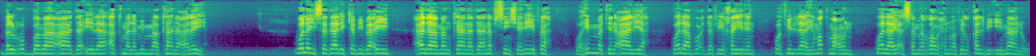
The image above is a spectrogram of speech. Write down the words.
بل ربما عاد إلى أكمل مما كان عليه. وليس ذلك ببعيد على من كان ذا نفس شريفة وهمة عالية ولا بعد في خير وفي الله مطمع ولا يأس من روح وفي القلب إيمان.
